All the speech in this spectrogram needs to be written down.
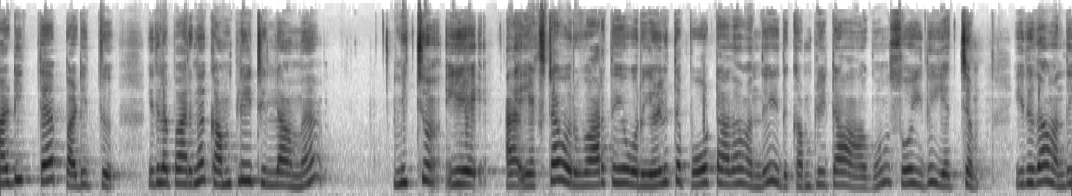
படித்த படித்து. இதில் பாருங்கள் கம்ப்ளீட் இல்லாமல் மிச்சம் ஏ எக்ஸ்ட்ரா ஒரு வார்த்தையை ஒரு எழுத்தை போட்டால் தான் வந்து இது கம்ப்ளீட்டாக ஆகும். ஸோ இது எச்சம் இதுதான் வந்து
